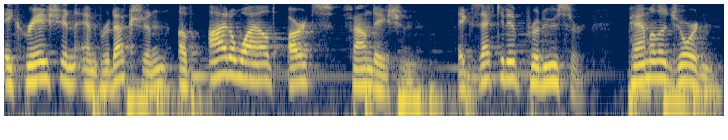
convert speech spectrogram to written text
a creation and production of Idyllwild Arts Foundation. Executive producer Pamela Jordan.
